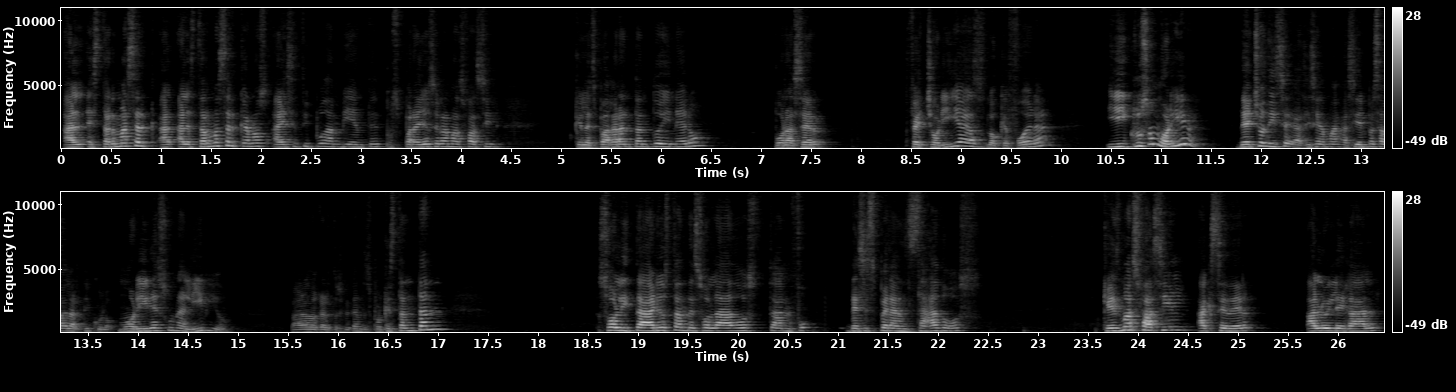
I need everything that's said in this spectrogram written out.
al estar, más al, al estar más cercanos a ese tipo de ambiente, pues para ellos era más fácil que les pagaran tanto dinero por hacer fechorías, lo que fuera, e incluso morir. De hecho, dice, así se llama, así empezaba el artículo. Morir es un alivio para los narcotraficantes. Porque están tan solitarios, tan desolados, tan desesperanzados, que es más fácil acceder a lo ilegal.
